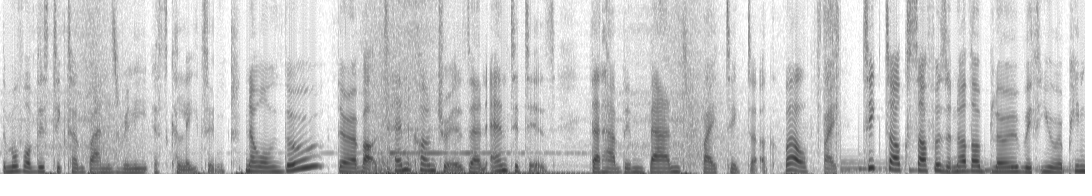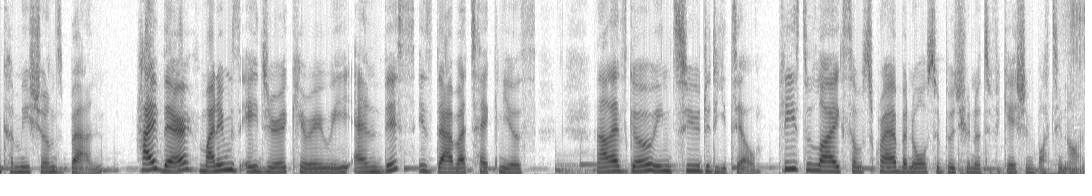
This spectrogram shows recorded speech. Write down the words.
the move of this TikTok ban is really escalating. Now, although there are about 10 countries and entities that have been banned by TikTok, well, by TikTok suffers another blow with European Commission's ban. Hi there, my name is Adria Kiriwi and this is Daba Tech News. Now let's go into the detail. Please do like, subscribe and also put your notification button on.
